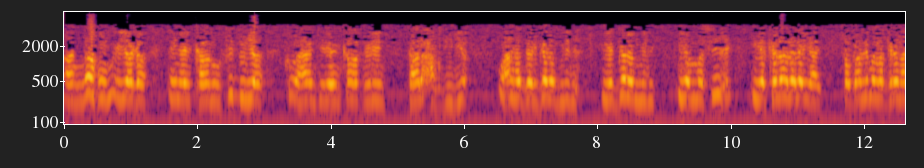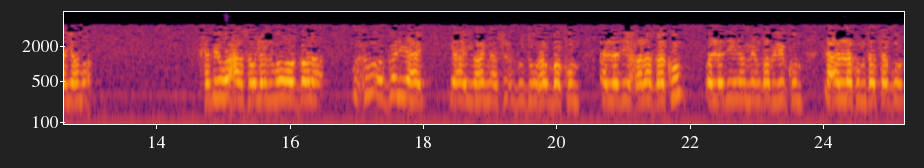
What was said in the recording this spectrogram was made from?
أنهم إياقا إني كانوا في الدنيا كوهان جيرين كافرين قال حق ديبيا وعنا در قرب مدك يقرب مدك يا مسيحي يا كلال ليهاي فقال لي ما لقرنا يوم خبي وحصل الموغلا وحو أقول ياهاي يا أيها الناس اعبدوا ربكم الذي خلقكم والذين من قبلكم لعلكم تتقون.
